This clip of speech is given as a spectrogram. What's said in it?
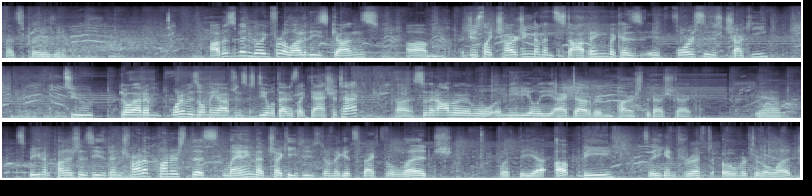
That's crazy. Abba's been going for a lot of these guns, um, just like charging them and stopping because it forces Chuky to go at him. One of his only options to deal with that is like dash attack. Uh, so then Abba will immediately act out of it and punish the dash attack. Yeah, and speaking of punishes, he's been trying to punish this landing that Chuky keeps doing to get back to the ledge with the uh, up B so he can drift over to the ledge.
